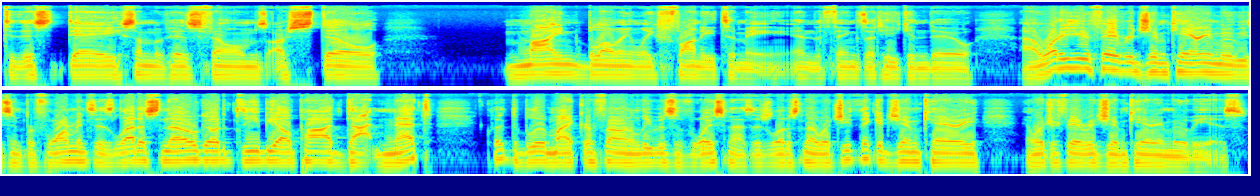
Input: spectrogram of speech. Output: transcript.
to this day, some of his films are still mind blowingly funny to me and the things that he can do. Uh, what are your favorite Jim Carrey movies and performances? Let us know. Go to tblpod.net. Click the blue microphone and leave us a voice message. Let us know what you think of Jim Carrey and what your favorite Jim Carrey movie is.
